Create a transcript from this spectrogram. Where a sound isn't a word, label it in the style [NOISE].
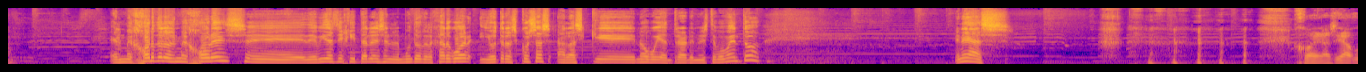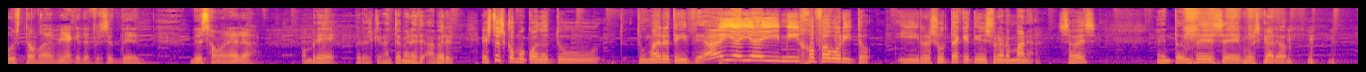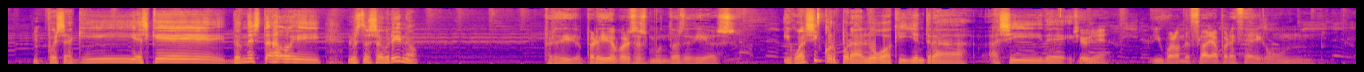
el mejor de los mejores eh, de vidas digitales en el mundo del hardware y otras cosas a las que no voy a entrar en este momento. Eneas, [LAUGHS] Joder, así a gusto, madre mía, que te presenten de esa manera. Hombre, pero es que no te merece. A ver, esto es como cuando tu, tu madre te dice, ay, ay, ay, mi hijo favorito. Y resulta que tienes una hermana, ¿sabes? Entonces, eh, pues claro. [LAUGHS] Pues aquí es que. ¿Dónde está hoy nuestro sobrino? Perdido, perdido por esos mundos de Dios. Igual se incorpora luego aquí y entra así de. Sí, oye. Igual on the fly aparece como un-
